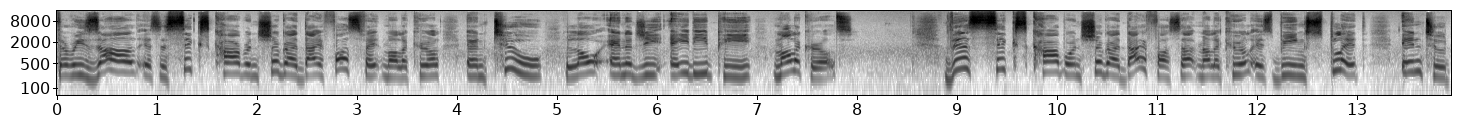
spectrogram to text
The result is a 6-carbon sugar diphosphate molecule and two low-energy ADP molecules. This 6-carbon sugar diphosphate molecule is being split into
